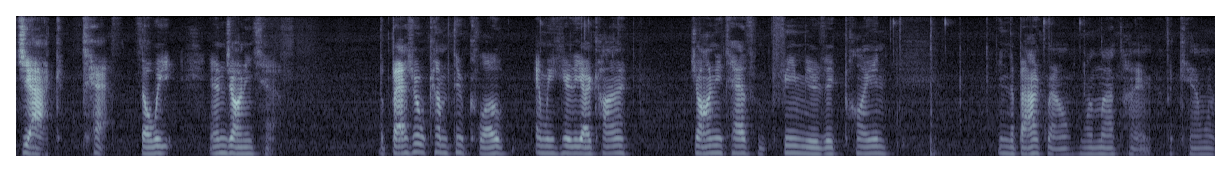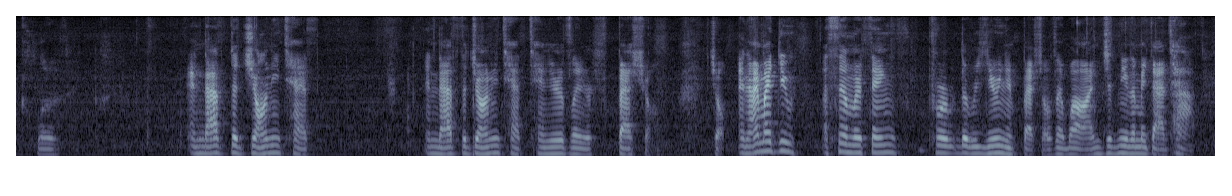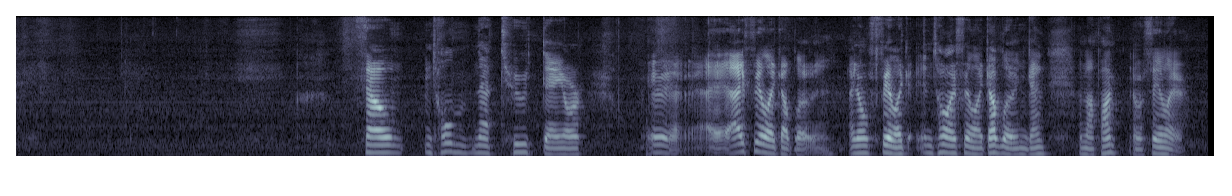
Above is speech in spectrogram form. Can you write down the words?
Jack Test. So we and Johnny Test. The battle comes to a close, and we hear the iconic Johnny Test theme music playing in the background one last time as the camera closes. And that's the Johnny Test. And that's the Johnny Test 10 years later special. So, And I might do a similar thing for the reunion specials as well. I just need to make that tap. So, until next Tuesday, or uh, I, I feel like uploading. I don't feel like until I feel like uploading again. I'm not fun. I will see you later.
